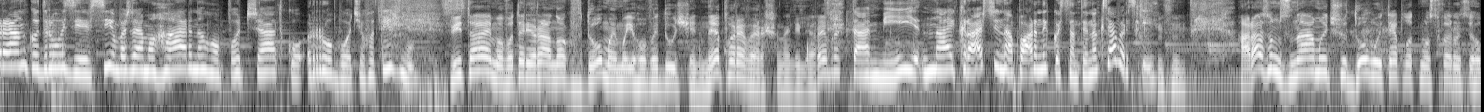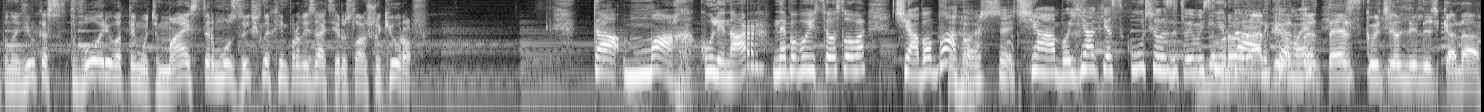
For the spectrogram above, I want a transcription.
ранку, друзі! Всім бажаємо гарного початку робочого тижня. Вітаємо в отері ранок вдома. і Ми його ведучі неперевершена Ліля Ребрик. Та мій найкращий напарник Костянтин Октябрьський. А разом з нами чудову і теплу атмосферу цього понеділка створюватимуть майстер музичних імпровізацій Руслан Шукюров. Та мах кулінар, не побоюсь цього слова. Чаба Бакош. Чабо, як я скучила за твоїми Доброго ранку, я сніданками. те- теж скучив Лілічка, да.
